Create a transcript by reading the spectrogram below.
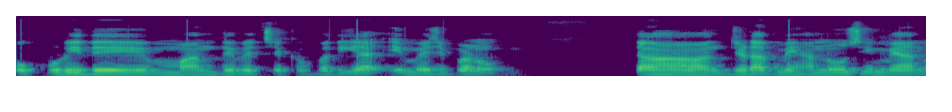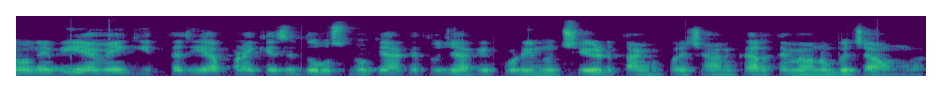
ਉਹ ਕੁੜੀ ਦੇ ਮਨ ਦੇ ਵਿੱਚ ਇੱਕ ਵਧੀਆ ਇਮੇਜ ਬਣੂਗੀ। ਤਾਂ ਜਿਹੜਾ ਮਿਆਨੋ ਸੀ, ਮਿਆਨੋ ਨੇ ਵੀ ਐਵੇਂ ਹੀ ਕੀਤਾ ਜੀ ਆਪਣੇ ਕਿਸੇ ਦੋਸਤ ਨੂੰ ਕਿਹਾ ਕਿ ਤੂੰ ਜਾ ਕੇ ਕੁੜੀ ਨੂੰ ਛੇੜ, ਤੰਗ ਪਰੇਸ਼ਾਨ ਕਰ ਤੇ ਮੈਂ ਉਹਨੂੰ ਬਚਾਉਂਗਾ।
